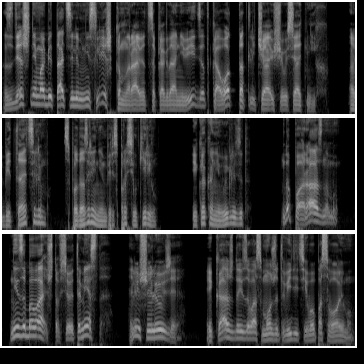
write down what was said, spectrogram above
Здешним обитателям не слишком нравится, когда они видят кого-то отличающегося от них». «Обитателям?» — с подозрением переспросил Кирилл. И как они выглядят? Да по-разному. Не забывай, что все это место — лишь иллюзия, и каждый из вас может видеть его по-своему.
